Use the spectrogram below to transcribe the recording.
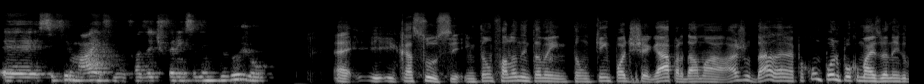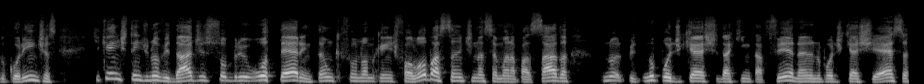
é, se firmar, enfim, fazer a diferença dentro do jogo. É, e, e Cassucci, então falando também, então quem pode chegar para dar uma ajudada, né, para compor um pouco mais o elenco do Corinthians, o que, que, a gente tem de novidade sobre o Otero, então, que foi um nome que a gente falou bastante na semana passada, no, no podcast da quinta-feira, né, no podcast essa,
